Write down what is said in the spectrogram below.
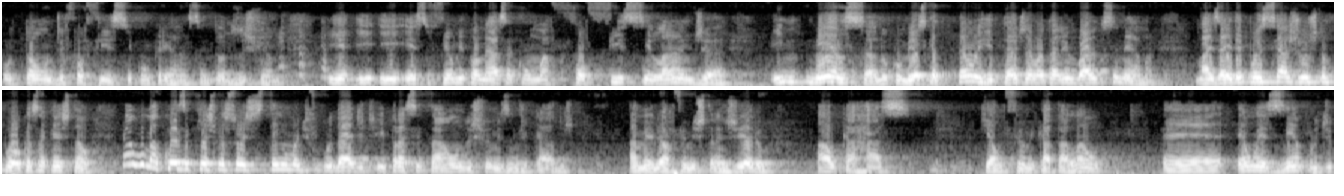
o tom de fofice com criança em todos os filmes. E, e, e esse filme começa com uma foficilândia imensa no começo, que é tão irritante, dá vontade de ir embora do cinema. Mas aí depois se ajusta um pouco essa questão. É alguma coisa que as pessoas têm uma dificuldade de, e para citar um dos filmes indicados a melhor filme estrangeiro, Alcarrás, que é um filme catalão, é, é um exemplo de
